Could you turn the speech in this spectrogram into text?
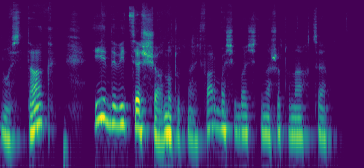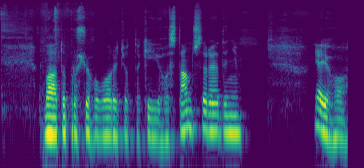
Ось так. І дивіться, що. Ну тут навіть фарба ще бачите на шатунах. Це багато про що говорить. От такий його стан всередині. Я його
